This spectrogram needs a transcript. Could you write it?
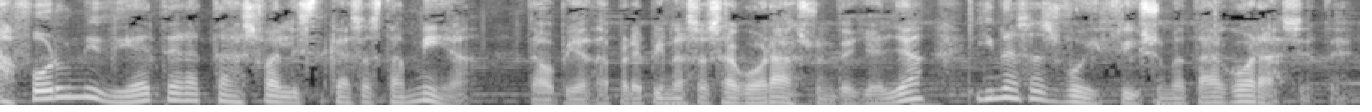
Αφορούν ιδιαίτερα τα ασφαλιστικά σας ταμεία, τα οποία θα πρέπει να σας αγοράσουν τα γυαλιά ή να σας βοηθήσουν να τα αγοράσετε.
